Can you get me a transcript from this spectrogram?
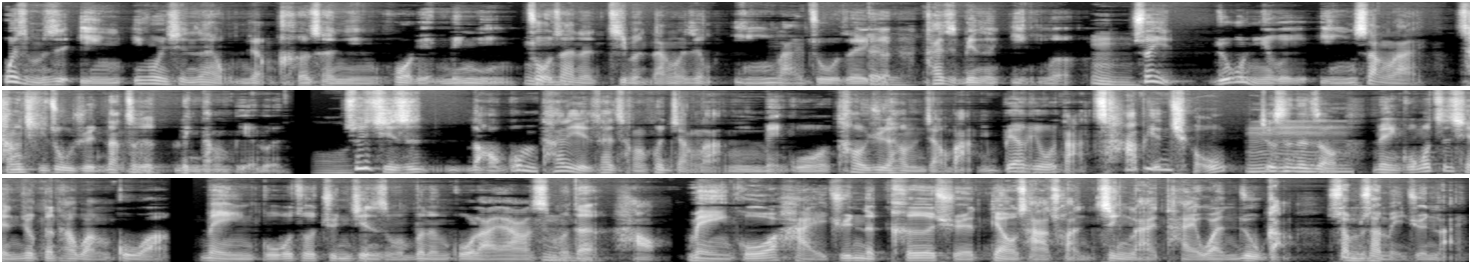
为什么是营？因为现在我们讲合成营或联兵营作战的基本单位，是用营来做这个，开始变成营了。嗯，所以如果你有个营上来长期驻军，那这个另当别论。所以其实老共他也在常会讲啦，你美国套一句他们讲吧，你不要给我打擦边球，就是那种美国之前就跟他玩过啊。美国说军舰什么不能过来啊什么的。好，美国海军的科学调查船进来台湾入港，算不算美军来？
